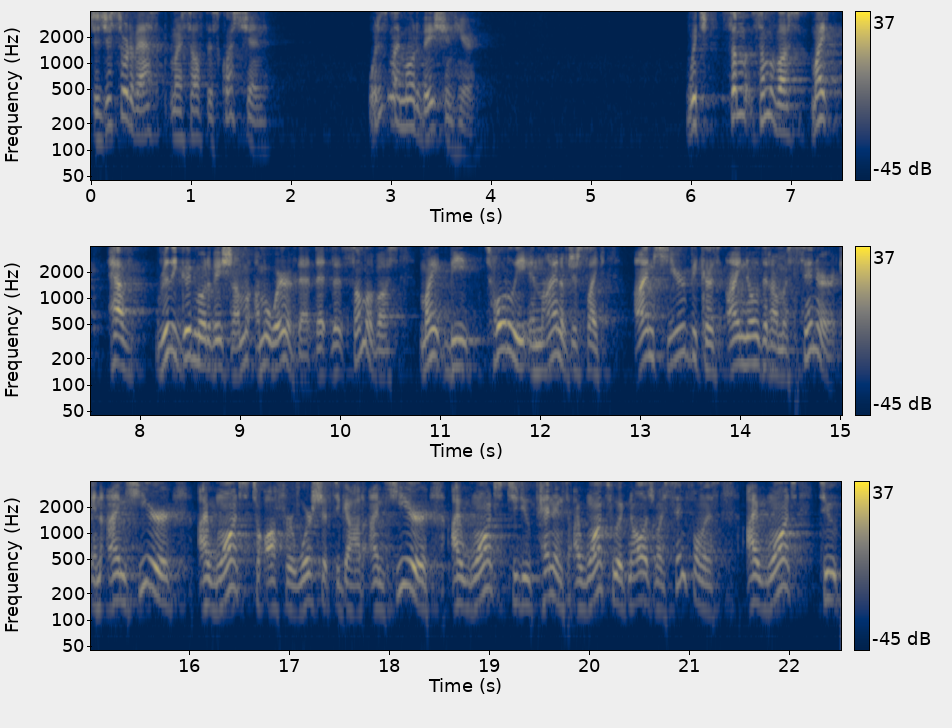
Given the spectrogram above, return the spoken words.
To just sort of ask myself this question what is my motivation here? Which some, some of us might have really good motivation. I'm, I'm aware of that, that. That some of us might be totally in line of just like, I'm here because I know that I'm a sinner, and I'm here. I want to offer worship to God. I'm here. I want to do penance. I want to acknowledge my sinfulness. I want to,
